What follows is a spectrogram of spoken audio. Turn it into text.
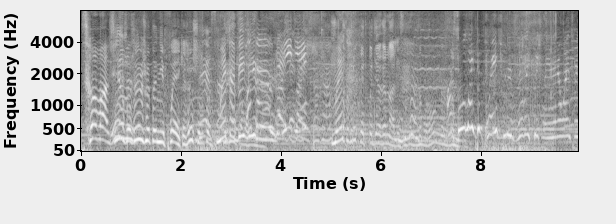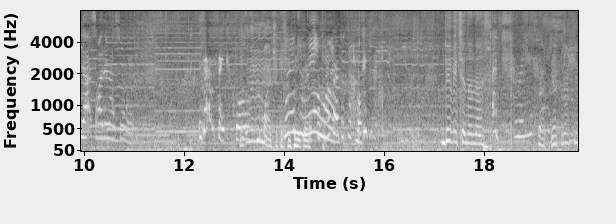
сховався. Я же говорю, что это не фейк. Я же говорю, что это Ми тобі вірили. Ми брюкает по диагонали. Если не забор, I saw like the bridge move really quickly and then I went through that side and I saw it. Is that a fake Это, quote? наверное, мальчик, если Mine's a хрюкает. real one. дивиться на нас. A tree. Так, я, короче...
